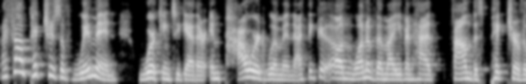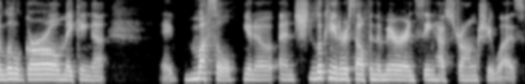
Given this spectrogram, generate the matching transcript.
I found pictures of women working together, empowered women. I think on one of them, I even had found this picture of a little girl making a, a muscle, you know, and looking at herself in the mirror and seeing how strong she was.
